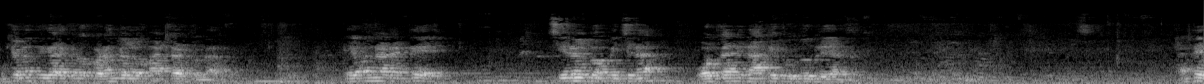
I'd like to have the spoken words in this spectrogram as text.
ముఖ్యమంత్రి గారు ఇక్కడ కొడంగల్లో మాట్లాడుతున్నారు. ఏమన్నాడంటే చీరలు పంపించిన ఓట్లన్నీ నాకే గుర్తుంది అన్నారు అంటే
